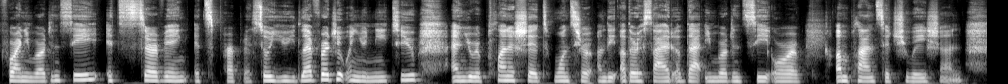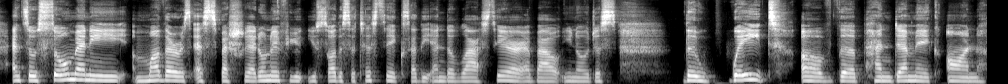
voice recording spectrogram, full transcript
for an emergency, it's serving its purpose. So you leverage it when you need to and you replenish it once you're on the other side of that emergency or unplanned situation. And so, so many mothers, especially, I don't know if you, you saw the statistics at the end of last year about, you know, just the weight of the pandemic on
